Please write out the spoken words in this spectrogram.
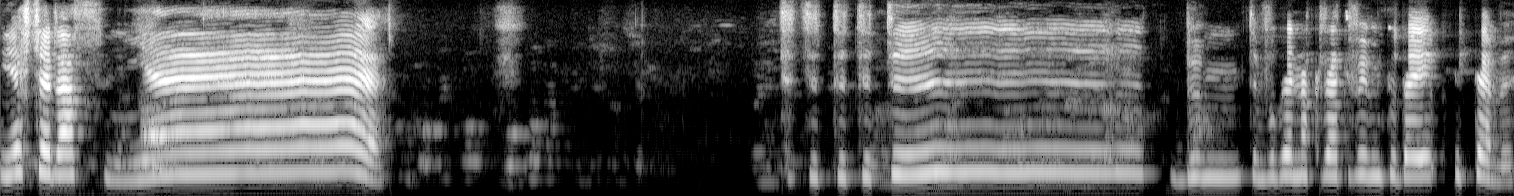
Jeszcze raz, nie. Ty, ty, ty, ty, ty. Bym, ty w ogóle na kreatywie mi tu daje itemy.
